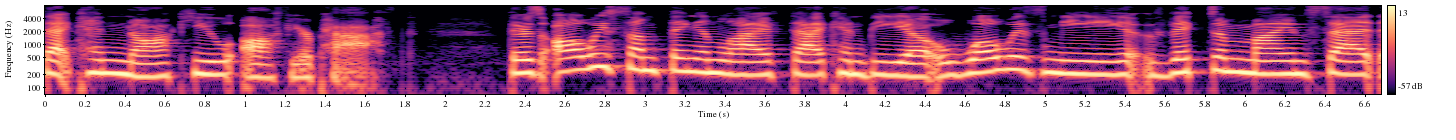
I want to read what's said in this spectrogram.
that can knock you off your path. There's always something in life that can be a woe is me, victim mindset,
